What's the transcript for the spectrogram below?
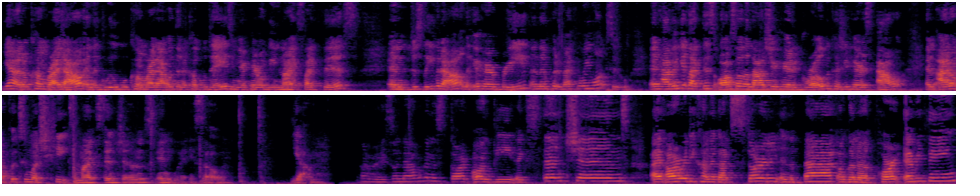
yeah, it'll come right out and the glue will come right out within a couple days and your hair will be nice like this. And just leave it out, let your hair breathe, and then put it back in where you want to. And having it like this also allows your hair to grow because your hair is out. And I don't put too much heat to my extensions anyway, so yeah. All right, so now we're gonna start on the extensions. I already kind of got started in the back. I'm gonna part everything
